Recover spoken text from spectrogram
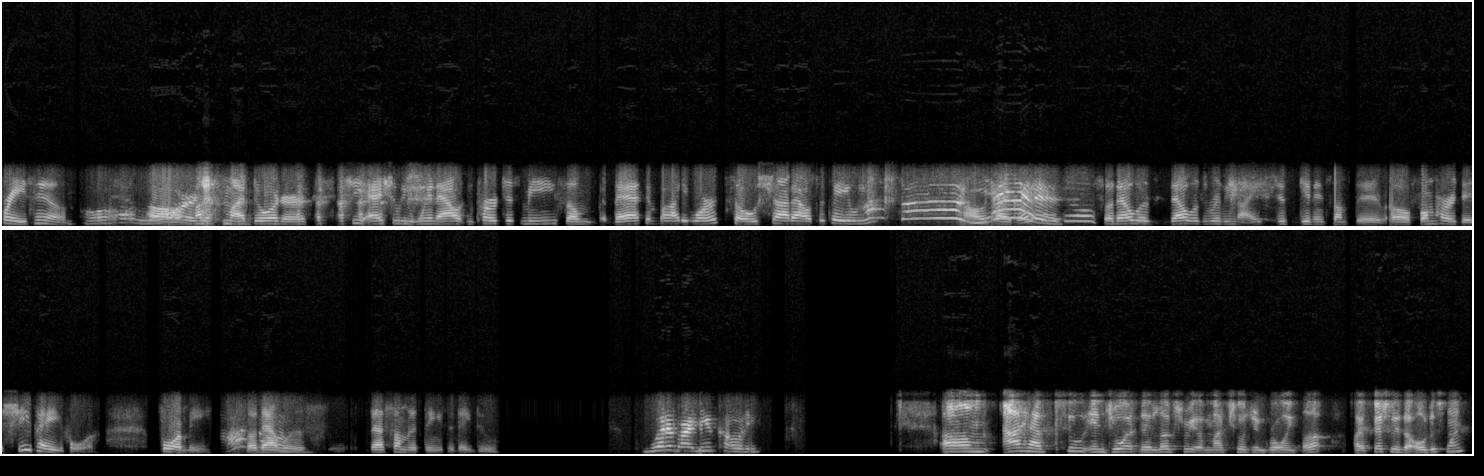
praise him. Oh Lord! Um, my, my daughter, she actually went out and purchased me some Bath and Body Works. So shout out to Kaylee. Awesome! I was yes. like, okay, girl. So that was that was really nice, just getting something uh, from her that she paid for, for me. Awesome. So that was that's some of the things that they do. What about you, Cody? Um, I have too enjoyed the luxury of my children growing up especially the oldest one.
